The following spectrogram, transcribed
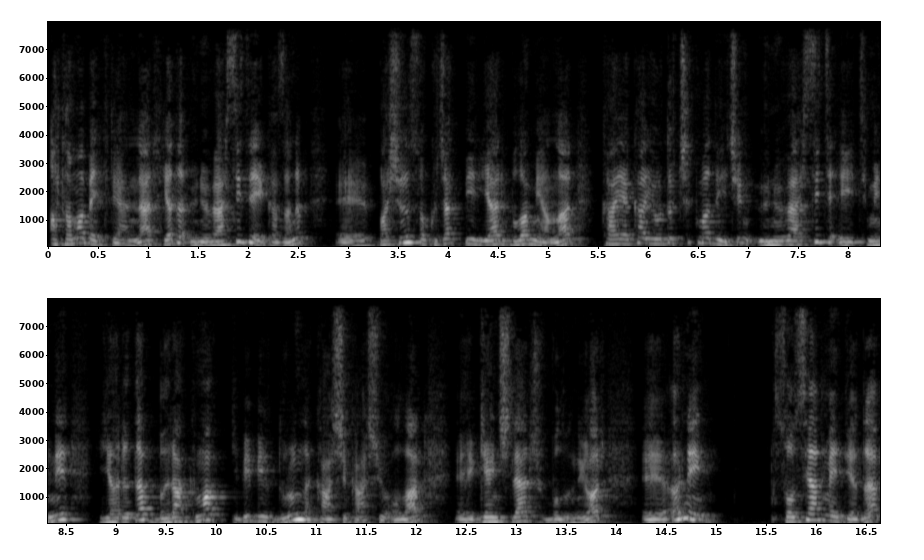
atama bekleyenler ya da üniversiteyi kazanıp e, başını sokacak bir yer bulamayanlar KYK yurdu çıkmadığı için üniversite eğitimini yarıda bırakmak gibi bir durumla karşı karşıya olan e, gençler bulunuyor. E, örneğin sosyal medyada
